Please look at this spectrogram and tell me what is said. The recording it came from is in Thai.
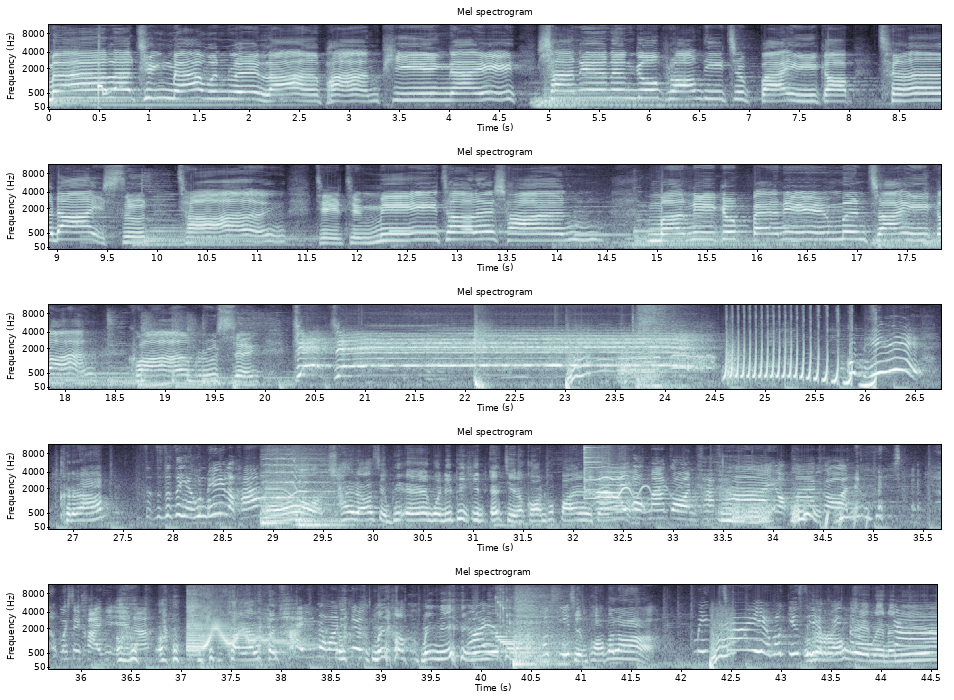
แม้และถึงแม้วันเวลาผ่านเพียงไหน ฉันเองนั้นก็พร้อมที่จะไปกับเธอได้สุดทาง ที่ที่มีเธอและฉันมันนี่ก็เป็นอีกเหมือนใจกลาง ความรู้สึกเจ๊เจ๊คุณพี่ครับ เสียงคุณพี่เหรอคะอ๋อใช่แล้วเสียงพี่เองวันนี้พี่กินเอสจิรกรเข้าไปเลยจ้าคายออกมาก่อนค่ะคายออกมาก่อนไม่ใช่ไม่ใช่คายพี่เอนะใครอะไรคายออกมานิดนึงไม่เอาไม่มีไม่มีไม่เมื่อกี้เสียงเพอปะล่ะไม่ใช่อะเมื่อกี้เสียงไม่ร้องเองเลยนะเนี่ย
